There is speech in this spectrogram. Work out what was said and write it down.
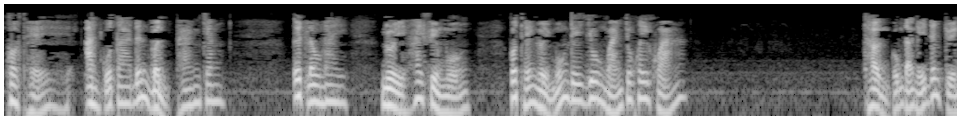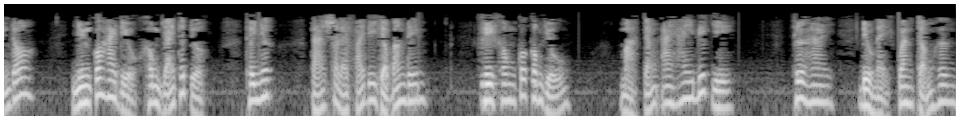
có thể anh của ta đến bình thang chăng? Ít lâu nay, người hay phiền muộn, có thể người muốn đi du ngoạn cho khuây khỏa. Thần cũng đã nghĩ đến chuyện đó, nhưng có hai điều không giải thích được. Thứ nhất, tại sao lại phải đi vào ban đêm, khi không có công vụ, mà chẳng ai hay biết gì? Thứ hai, điều này quan trọng hơn.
